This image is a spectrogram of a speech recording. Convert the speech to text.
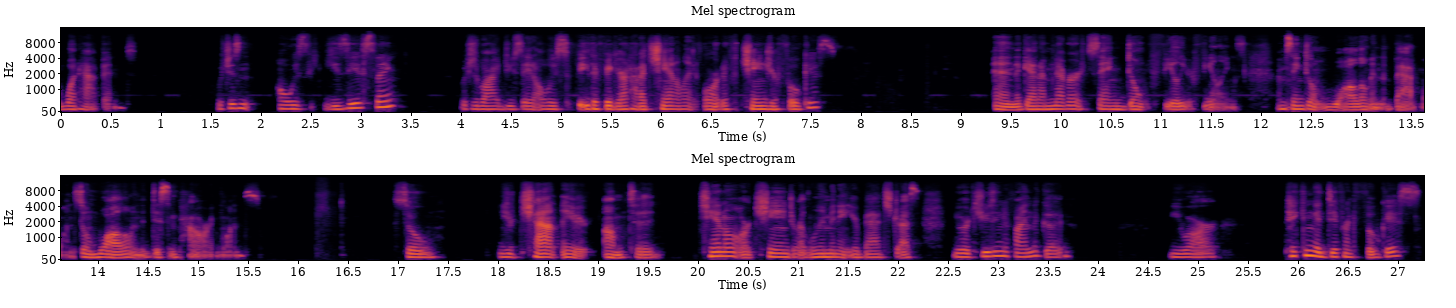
what happened, which isn't always the easiest thing, which is why I do say to always either figure out how to channel it or to change your focus. And again, I'm never saying don't feel your feelings. I'm saying don't wallow in the bad ones, don't wallow in the disempowering ones. So you're chan- um, to channel or change or eliminate your bad stress, you are choosing to find the good. You are picking a different focus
